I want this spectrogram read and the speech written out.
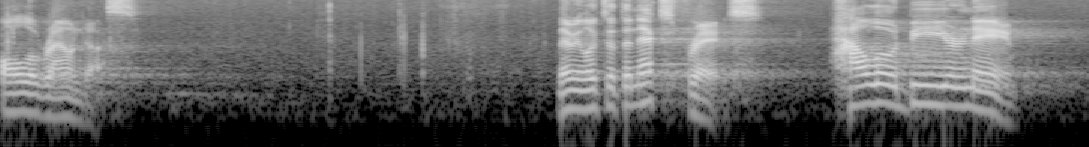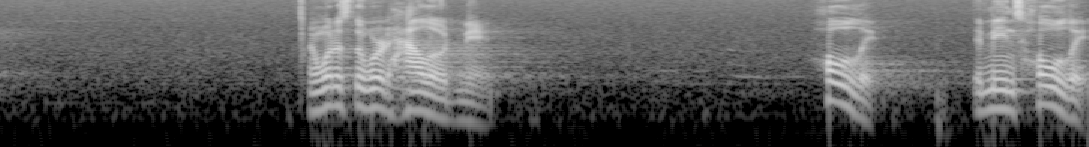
all around us. Then we looked at the next phrase Hallowed be your name. And what does the word hallowed mean? Holy. It means holy.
